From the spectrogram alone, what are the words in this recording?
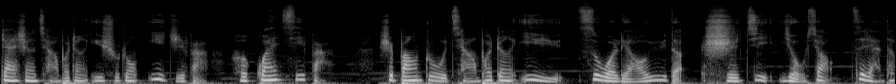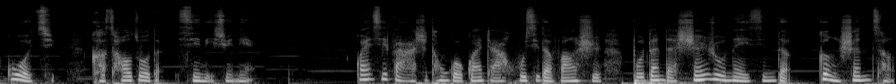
战胜强迫症》一书中，抑制法和关系法是帮助强迫症抑郁自我疗愈的实际、有效、自然的过去、可操作的心理训练。关系法是通过观察呼吸的方式，不断的深入内心的更深层，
